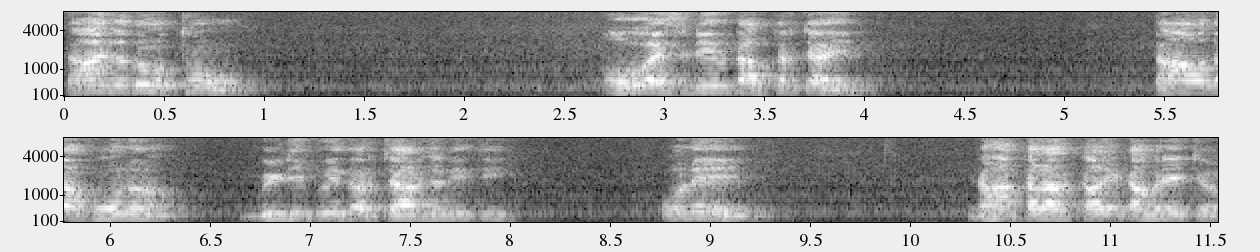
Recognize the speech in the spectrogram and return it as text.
ਤਾਂ ਜਦੋਂ ਉੱਥੋਂ ਉਹ ਐਸਡੀਐਮ ਦਫ਼ਤਰ ਚ ਆਏ, ਤਾਂ ਉਹਦਾ ਫੋਨ ਬੀਡੀਪੀ ਦਾ ਚਾਰਜ ਦਿੱਤੀ ਉਹਨੇ ਗਾਹਾਂ ਕਲਰਕ ਵਾਲੇ ਕਮਰੇ 'ਚ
